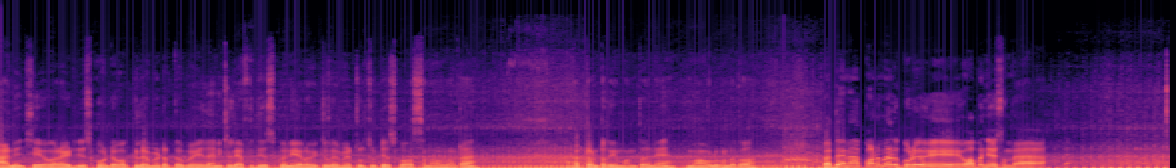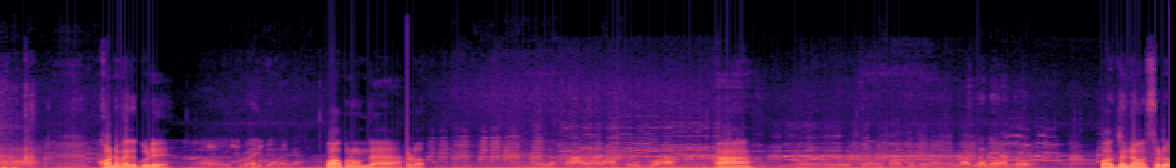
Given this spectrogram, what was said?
ఆడ నుంచి ఒక రైట్ తీసుకుంటే ఒక కిలోమీటర్తో పోయేదానికి లెఫ్ట్ తీసుకొని ఇరవై కిలోమీటర్లు చుట్టేసుకో వస్తున్నాం అనమాట అట్లా ఉంటుంది మనతోనే మామూలుగా ఉండదు. పెద్దనా కొండ మీద గుడి ఓపెన్ చేసిందా? కొండ మీద గుడి? ఓపెన్ ఉందా? అక్కడ పొద్దున్నే వస్తాడు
